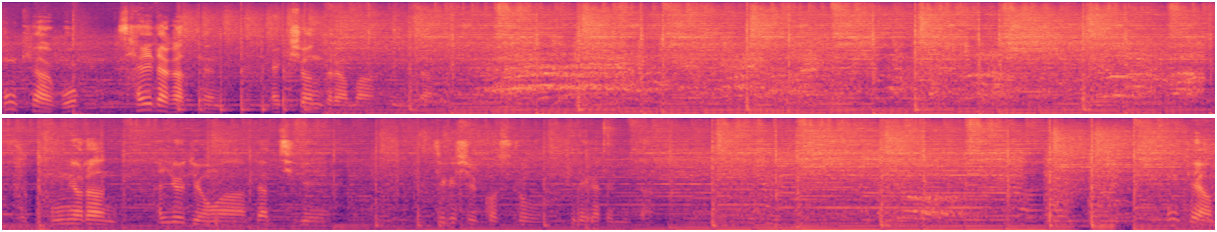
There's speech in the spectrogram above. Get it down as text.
통쾌하고 사이다 같은 액션 드라마입니다. 강렬한 할리우드 영화 뺨치게 찍으실 것으로 기대가 됩니다. 통쾌함,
